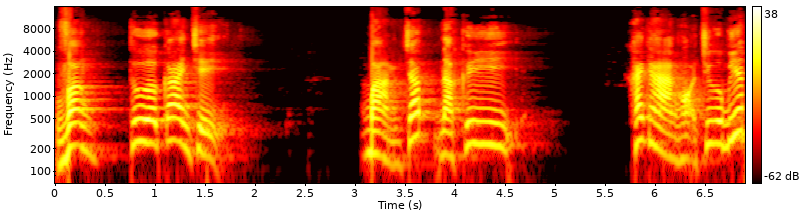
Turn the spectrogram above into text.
Vâng, thưa các anh chị, bản chất là khi khách hàng họ chưa biết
